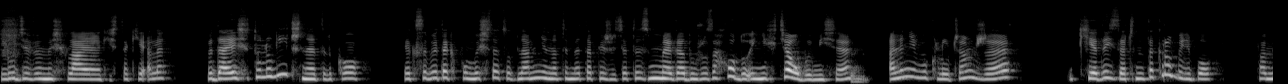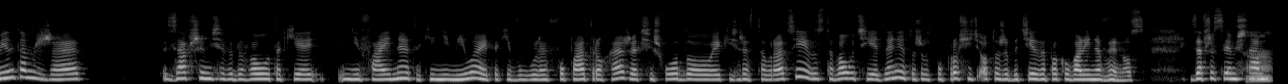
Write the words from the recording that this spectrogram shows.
ludzie wymyślają jakieś takie, ale wydaje się to logiczne, tylko jak sobie tak pomyślę, to dla mnie na tym etapie życia to jest mega dużo zachodu i nie chciałoby mi się, tak. ale nie wykluczam, że kiedyś zacznę tak robić, bo pamiętam, że zawsze mi się wydawało takie niefajne, takie niemiłe i takie w ogóle fopa trochę, że jak się szło do jakiejś restauracji i zostawało ci jedzenie, to żeby poprosić o to, żeby ci je zapakowali na wynos. I zawsze sobie myślałam, A.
